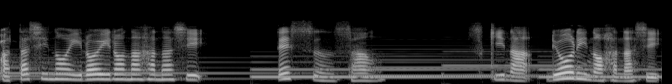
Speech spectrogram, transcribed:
私のいろいろな話。レッスン3好きな料理の話。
